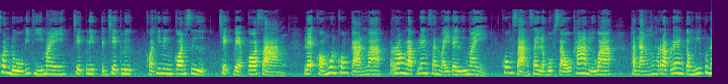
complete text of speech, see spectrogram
คอนโดวิถีใหม่ เช็คลิสต์เป็นเช็คลึก ข้อที่หนึ่งก่อนซื้อเช็คแบบก่อสร้าง และข้อมูลโครงการว่ารองรับแรงสั่นไหวได้หรือไม่ โครงสร้างใส่ระบบเสาค้านหรือว่า ผนังรับแรงต้องมีคุณ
